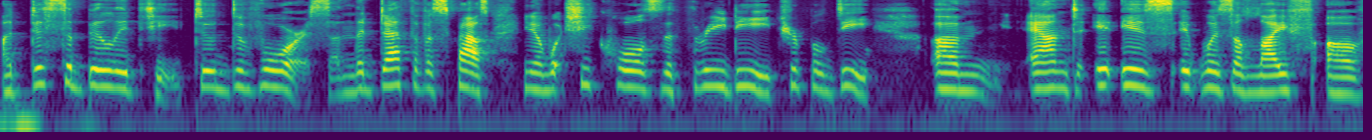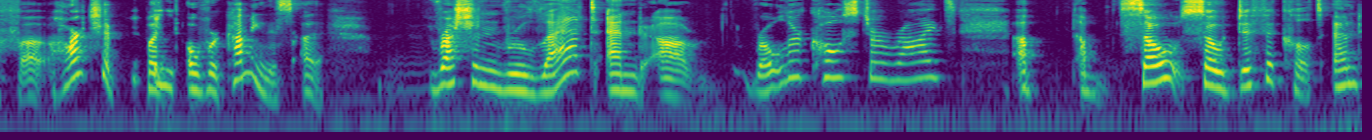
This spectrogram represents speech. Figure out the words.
a disability to divorce and the death of a spouse, you know, what she calls the 3D, triple D. Um, and it is, it was a life of uh, hardship, but overcoming this. Uh, Russian roulette and uh, roller coaster rides, uh, uh, so, so difficult. And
